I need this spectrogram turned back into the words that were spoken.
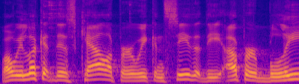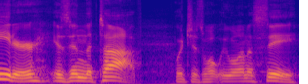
While we look at this caliper, we can see that the upper bleeder is in the top, which is what we want to see.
